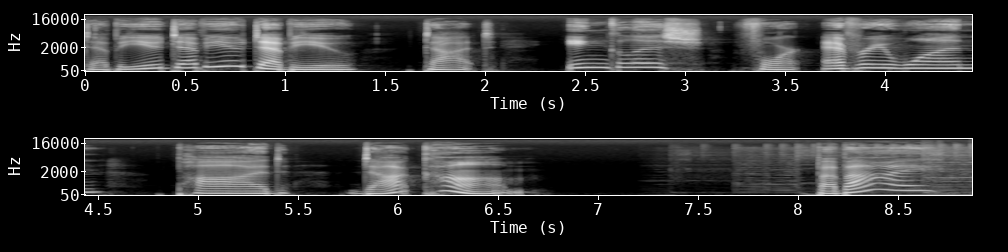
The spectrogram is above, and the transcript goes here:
www.englishforeveryonepod.com. Bye bye.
